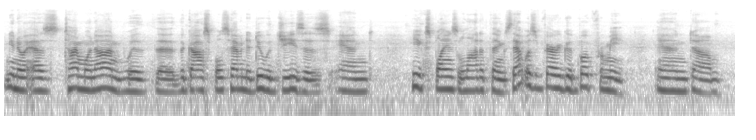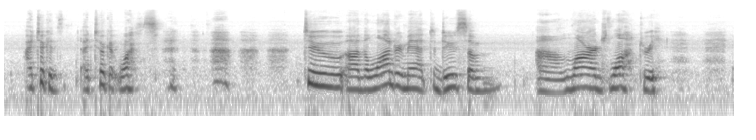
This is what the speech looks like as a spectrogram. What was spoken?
you know, as time went on with the, the Gospels having to do with Jesus, and he explains a lot of things. That was a very good book for me, and um, I took it. I took it once to uh, the laundromat to do some uh, large laundry,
